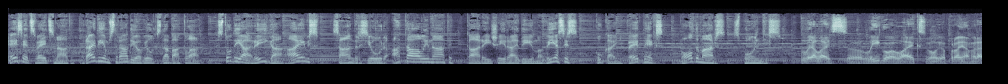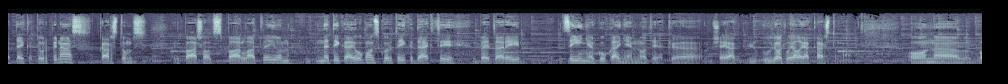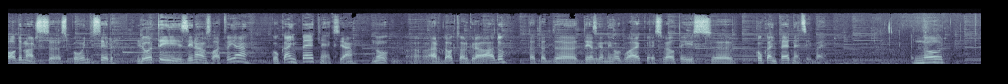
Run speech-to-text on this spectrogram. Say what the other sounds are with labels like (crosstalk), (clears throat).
Esiet sveicināti! Raidījums Radio Vilks dabā klāt. Studijā Rīgā Aivis, Sandrs Jūra attālināti, kā arī šī raidījuma viesis, kukaiņu pētnieks Valdemārs Spunģis. Lielais uh, līgo laiks vēl joprojām varētu teikt, ka turpinās. Karstums ir pāršalts pāri Latviju, un ne tikai ugunskura tika degti, bet arī cīņa ar kukaiņiem notiek uh, šajā ļoti lielajā karstumā. Un uh, Valdemārs uh, Spunģis ir ļoti zināms Latvijā, kukaiņu pētnieks. Ja? Nu, uh, ar doktora grādu tad, tad uh, diezgan ilgu laiku es veltījis uh, kukaiņu pētniecībai. Nu,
